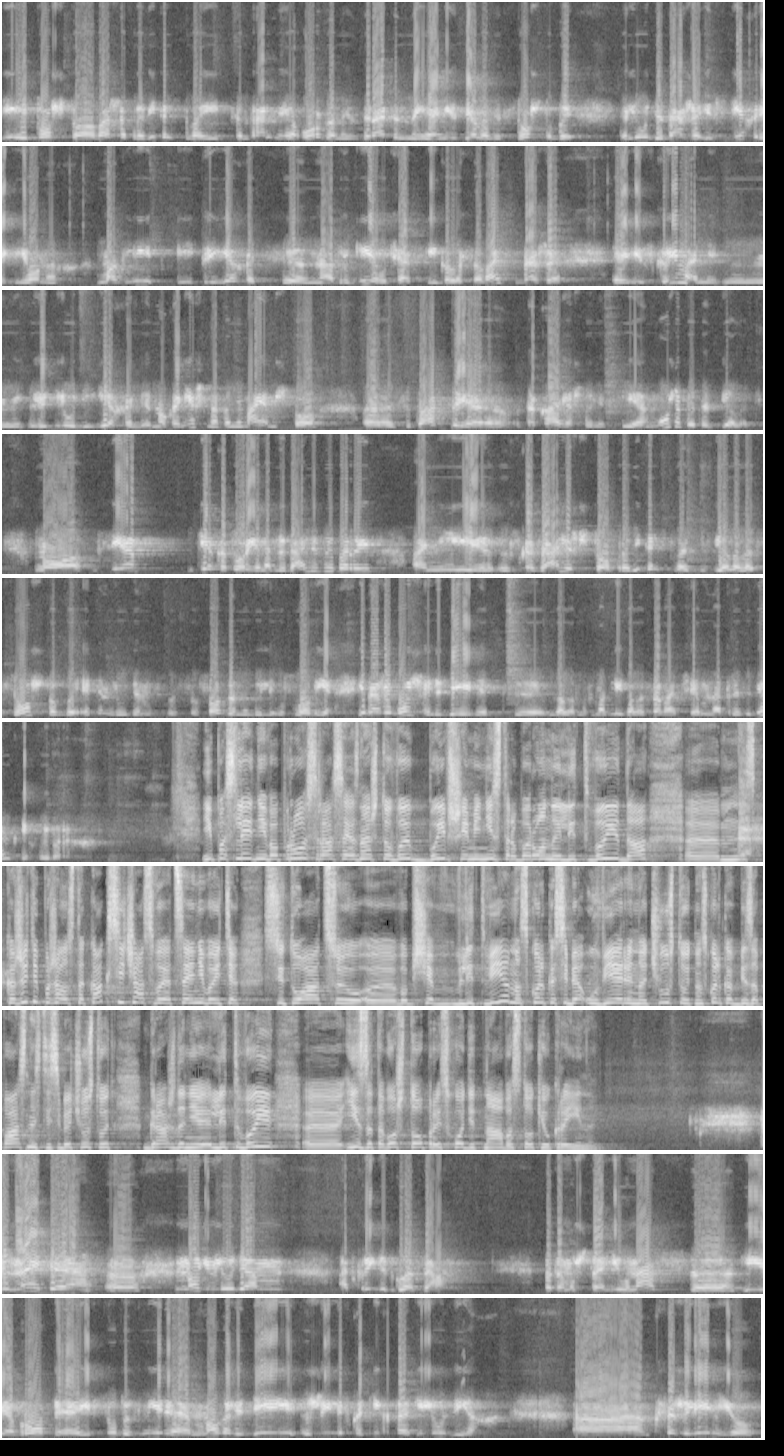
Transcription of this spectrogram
И то, что ваше правительство и центральные органы избирательные, они сделали все, чтобы люди даже из тех регионов могли и приехать э, на другие участки и голосовать, даже э, из Крыма люди ехали, но, конечно, понимаем, что э, ситуация такая, что не все может это сделать. Но все те, которые наблюдали выборы, они сказали, что правительство сделало все, чтобы этим людям созданы были условия. И даже больше людей ведь э, смогли голосовать, чем на президентских выборах. И последний вопрос, раз я знаю, что вы бывший министр обороны Литвы, да, эм, скажите, пожалуйста, как сейчас вы оцениваете ситуацию э, вообще в Литве, насколько себя уверенно чувствуют, насколько в безопасности себя чувствуют граждане Литвы э, из-за того, что происходит на востоке Украины? Вы знаете, э, многим людям открылись глаза, потому что и у нас, э, и в Европе, и всюду в мире много людей жили в каких-то иллюзиях. А, К сожалению,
